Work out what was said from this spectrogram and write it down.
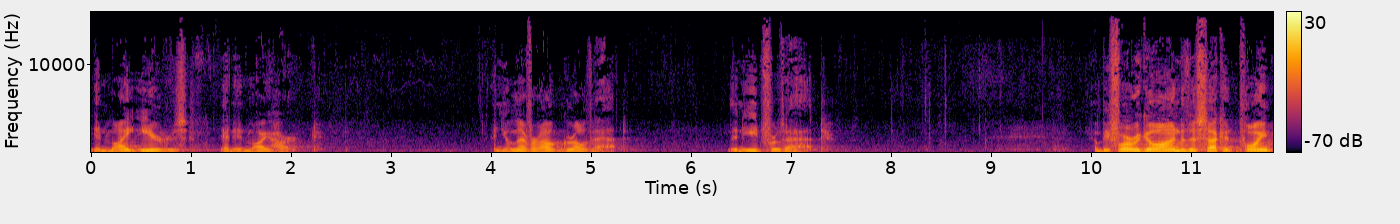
in my ears and in my heart. And you'll never outgrow that, the need for that. And before we go on to the second point,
